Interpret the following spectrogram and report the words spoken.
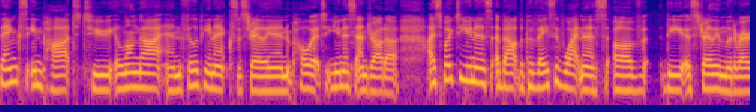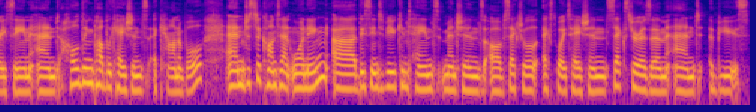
thanks in part to Ilongga and Filipinx Australian poet Eunice Andrada. I spoke to Eunice about the pervasive whiteness of the Australian literary scene and holding publications accountable. And just a content warning uh, this interview contains mentions of sexual exploitation, sex tourism, and abuse.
